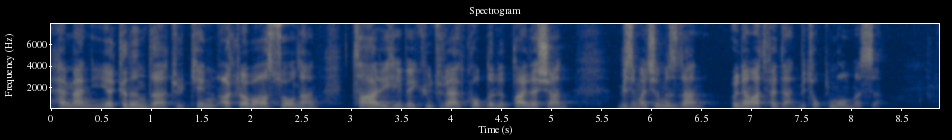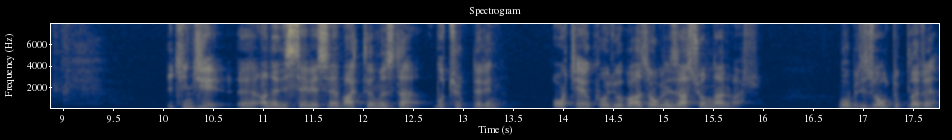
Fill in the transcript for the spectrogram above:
hemen yakınında, Türkiye'nin akrabası olan tarihi ve kültürel kodları paylaşan, bizim açımızdan önem atfeden bir toplum olması. İkinci e, analiz seviyesine baktığımızda bu Türklerin ortaya koyduğu bazı organizasyonlar var. Mobilize oldukları,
